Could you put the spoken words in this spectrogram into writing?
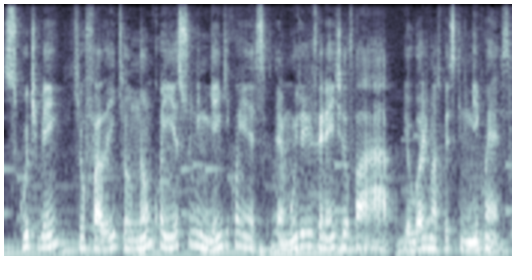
Escute bem que eu falei que eu não conheço ninguém que conheça. É muito diferente de eu falar, ah, eu gosto de umas coisas que ninguém conhece.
